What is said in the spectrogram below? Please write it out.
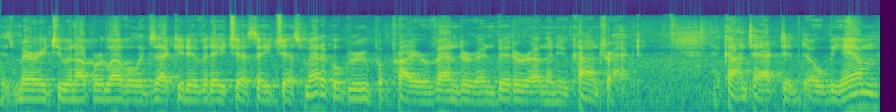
is married to an upper level executive at HSHS Medical Group, a prior vendor and bidder on the new contract. I contacted OBM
